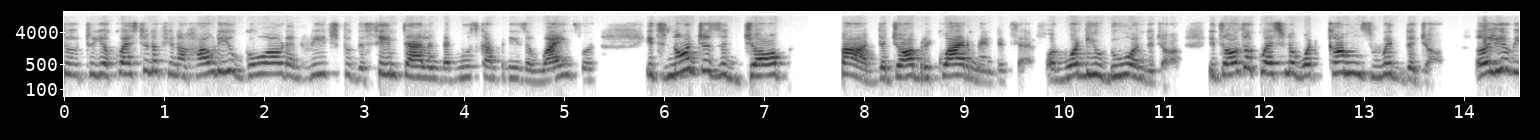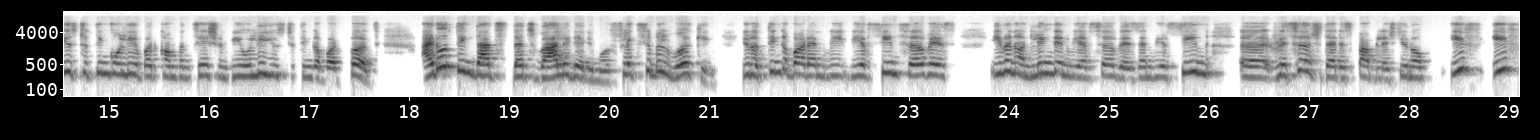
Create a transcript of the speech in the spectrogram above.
to, to your question of, you know, how do you go out and reach to the same talent that most companies are vying for? It's not just the job part, the job requirement itself, or what do you do on the job. It's also a question of what comes with the job. Earlier, we used to think only about compensation. We only used to think about perks. I don't think that's that's valid anymore. Flexible working, you know, think about and we we have seen surveys even on linkedin we have surveys and we have seen uh, research that is published. You know if if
